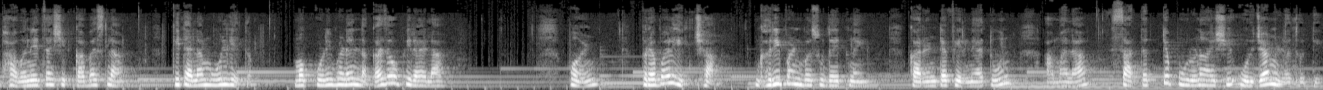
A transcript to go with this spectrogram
भावनेचा शिक्का बसला की त्याला मोल घेतं. मग कोणी म्हणेल नका जाऊ फिरायला. पण प्रबळ इच्छा. घरी पण बसू देत नाही. कारण त्या फिरण्यातून आम्हाला सातत्यपूर्ण अशी ऊर्जा मिळत होती.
